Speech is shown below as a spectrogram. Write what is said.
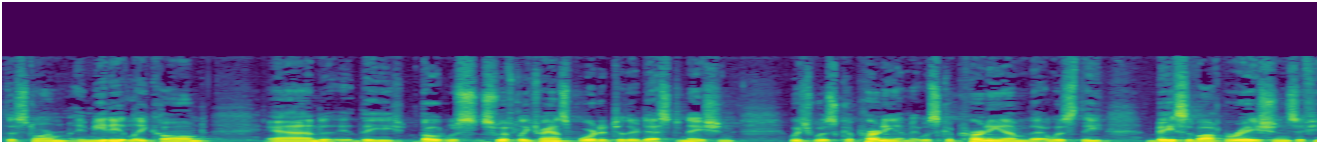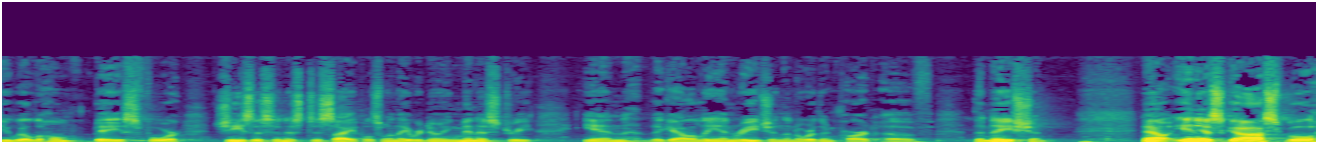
the storm immediately calmed, and the boat was swiftly transported to their destination, which was Capernaum. It was Capernaum that was the base of operations, if you will, the home base for Jesus and his disciples when they were doing ministry in the Galilean region, the northern part of the nation. Now, in his gospel,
